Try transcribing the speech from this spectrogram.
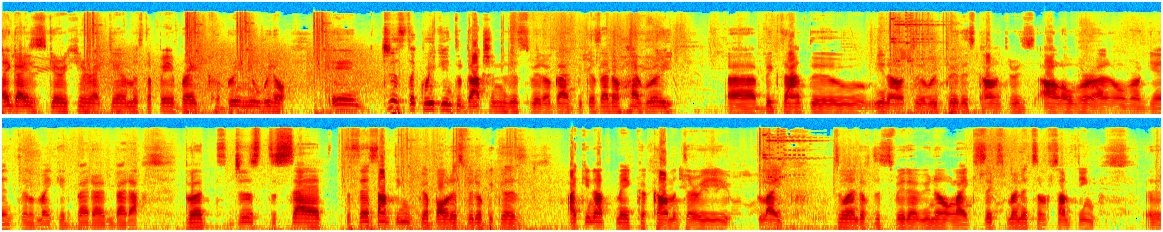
Hey guys, Gary here again, Mr. Paybreak, bring you video. And just a quick introduction to this video guys, because I don't have really uh, big time to, you know, to repeat these commentaries all over and over again to make it better and better. But just to say, to say something about this video because I cannot make a commentary like to end of this video, you know, like 6 minutes or something. Uh,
